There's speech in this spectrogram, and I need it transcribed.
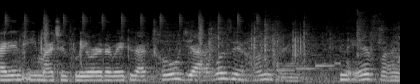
I didn't eat my Chick-fil-A right away because I told you I wasn't hungry. In the air fryer.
